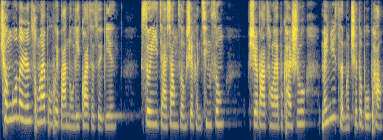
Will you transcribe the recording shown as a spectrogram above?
成功的人从来不会把努力挂在嘴边，所以假象总是很轻松。学霸从来不看书，美女怎么吃都不胖。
